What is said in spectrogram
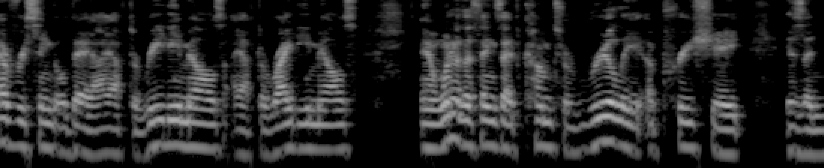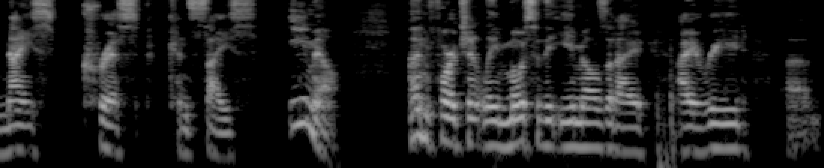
every single day. I have to read emails, I have to write emails. And one of the things I've come to really appreciate is a nice, crisp, concise email. Unfortunately, most of the emails that I, I read um,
